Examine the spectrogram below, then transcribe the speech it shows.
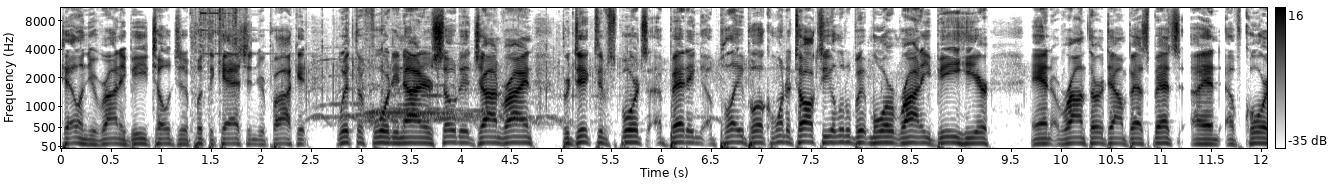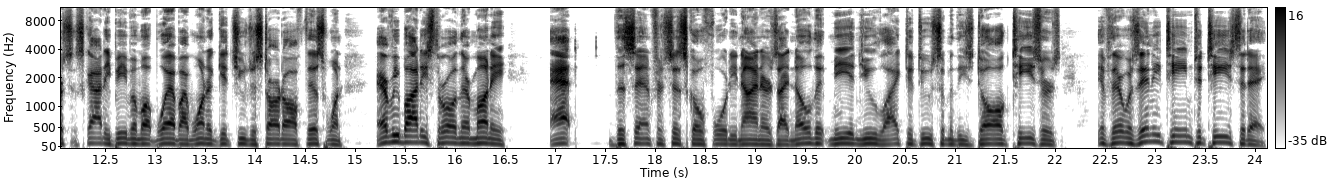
Telling you, Ronnie B told you to put the cash in your pocket with the 49ers. So did John Ryan, Predictive Sports Betting Playbook. I want to talk to you a little bit more, Ronnie B here. and Ron Third Down Best Bets. And of course, Scotty Beam up Webb. I want to get you to start off this one. Everybody's throwing their money at the San Francisco 49ers. I know that me and you like to do some of these dog teasers. If there was any team to tease today,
